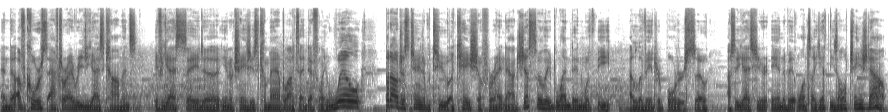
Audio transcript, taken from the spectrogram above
And uh, of course, after I read you guys' comments, if you guys say to, you know, change these command blocks, I definitely will. But I'll just change them to Acacia for right now, just so they blend in with the elevator borders. So I'll see you guys here in a bit once I get these all changed out.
